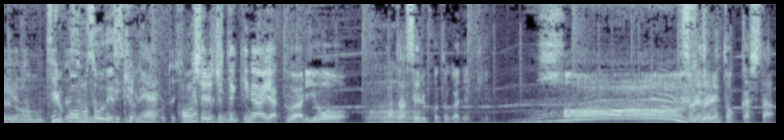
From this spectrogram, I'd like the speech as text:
いうのも全部旅行もそうですよね。できるってことですコンシェルジュ的な役割を持たせることができる。それぞれに特化した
